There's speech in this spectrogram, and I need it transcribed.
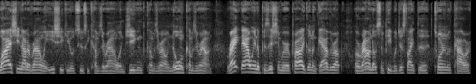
why is she not around when Ishiki Otsuki comes around, when Jigen comes around, when no one comes around? Right now, we're in a position where we're probably gonna gather up or round up some people, just like the Tournament of Power,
